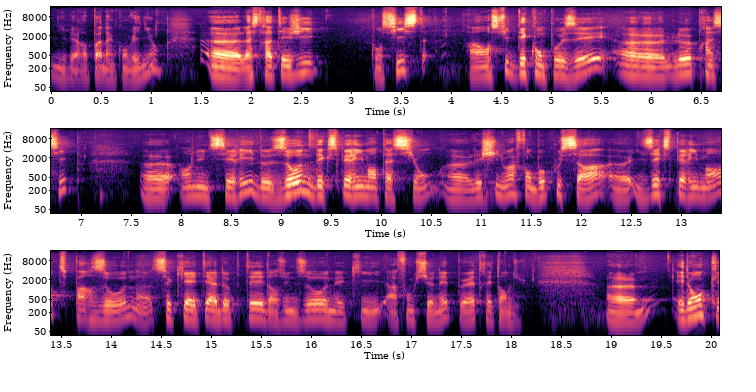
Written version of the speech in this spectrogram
n'y verra pas d'inconvénient, la stratégie consiste à ensuite décomposer le principe euh, en une série de zones d'expérimentation. Euh, les Chinois font beaucoup ça. Euh, ils expérimentent par zone. Ce qui a été adopté dans une zone et qui a fonctionné peut être étendu. et donc,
